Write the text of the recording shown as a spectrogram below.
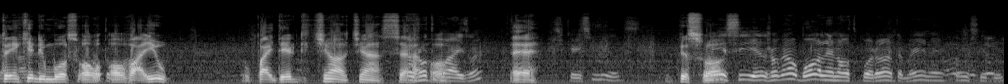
Tem aquele moço, o, Junto o o pai dele tinha, tinha É serra. junto ó, mais, né? é, Acho que é isso mesmo. o pessoal. Conheci ele, jogava bola né, no Alto Porã também, né? Conheci tudo.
